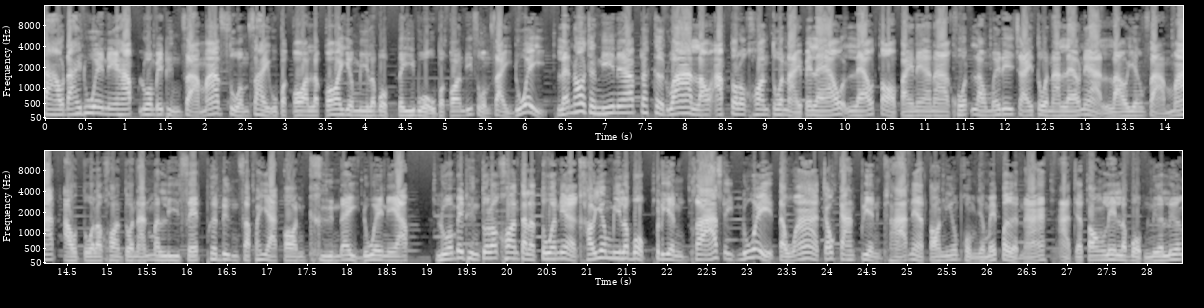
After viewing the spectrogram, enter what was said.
ดาวได้ด้วยนะครับ รวมไปถึงสามารถสวมใส่อุปกรณ์ แล้วก็ยังมีระบบตีบวกอุปกรณ์ที่สวมใส่ด้วย และนอกจากนี้นะครับถ้าเกิดว่าเราอัพตัวละครตัวไหนไปแล้ว แล้วต่อไปในอนาคตเราไม่ได้ใช้ตัวนั้นแล้วเนี่ยเรายังสามารถเอาตัวละครตัวนั้นมารีเซ็ตเพื่อดึงทรัพยากรคืนได้อีกด้วยเนะครับรวมไปถึงตัวละครแต่ละตัวเนี่ยเขายังมีระบบเปลี่ยนคลาสอีกด้วย แต่ว่าเจ้าการเปลี่ยนคลาสเนี่ยตอนนี้ของผมยังไม่เปิดนะ อาจจะต้องเล่นระบบเนื้อเรื่อง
